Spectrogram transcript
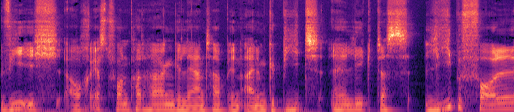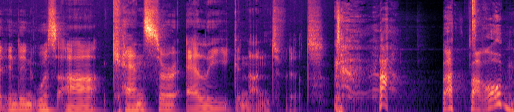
wie ich auch erst vor ein paar Tagen gelernt habe, in einem Gebiet äh, liegt, das liebevoll in den USA Cancer Alley genannt wird. Was? Warum?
